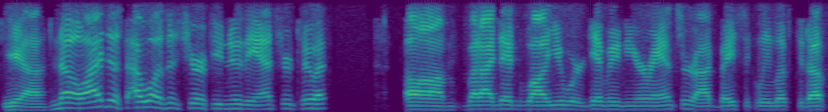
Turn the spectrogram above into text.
Yeah, no, I just I wasn't sure if you knew the answer to it. Um, but I did while you were giving your answer. I basically looked it up.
